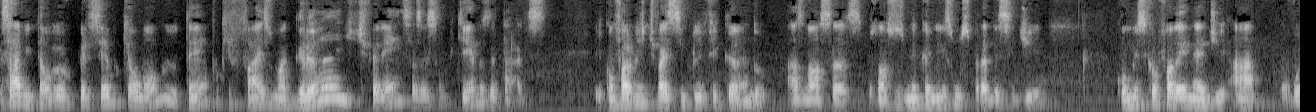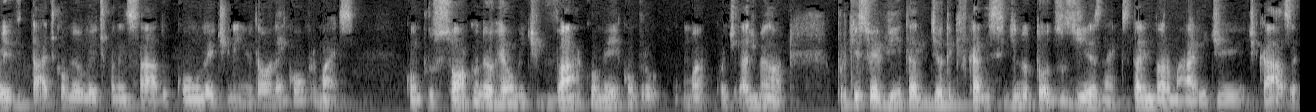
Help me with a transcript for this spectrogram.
sabe, então eu percebo que ao longo do tempo, que faz uma grande diferença, às vezes são pequenos detalhes. E conforme a gente vai simplificando as nossas, os nossos mecanismos para decidir, como isso que eu falei, né, de, ah, eu vou evitar de comer o leite condensado com o leite ninho, então eu nem compro mais. Compro só quando eu realmente vá comer e compro uma quantidade menor. Porque isso evita de eu ter que ficar decidindo todos os dias, né? Que está ali no armário de, de casa.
